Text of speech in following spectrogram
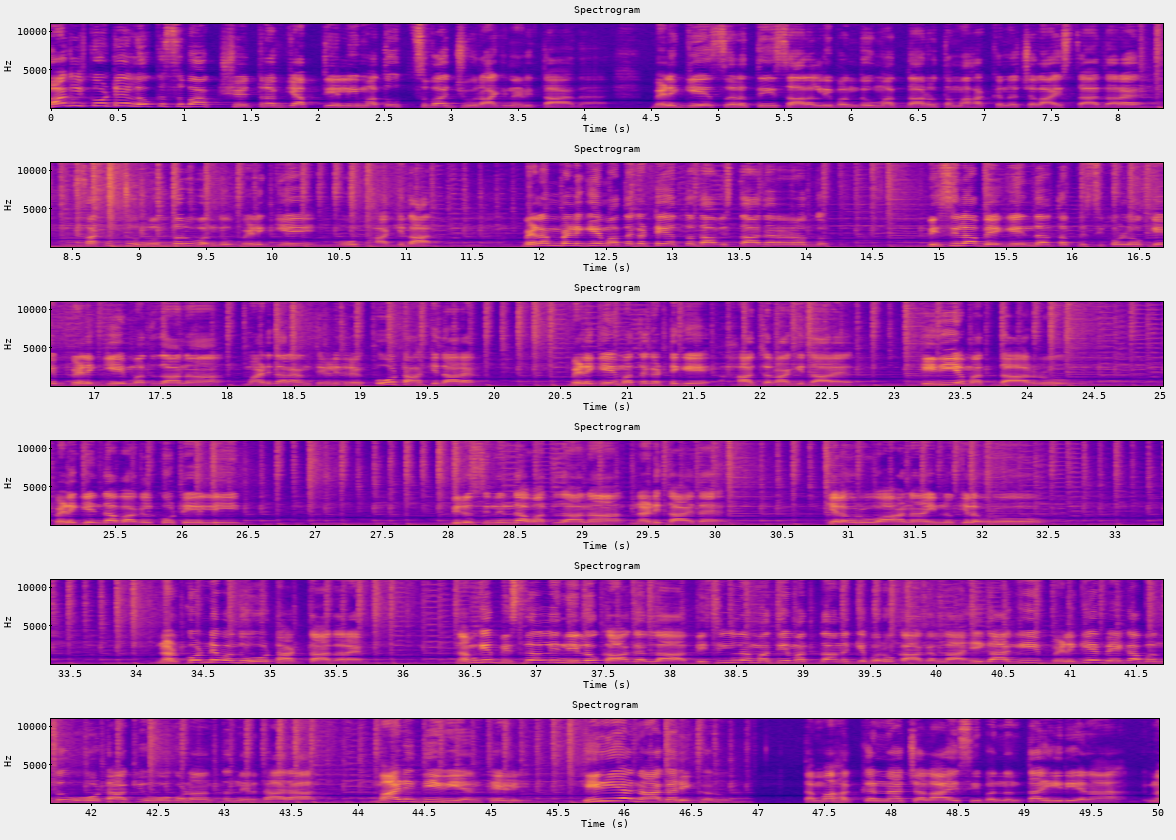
ಬಾಗಲಕೋಟೆ ಲೋಕಸಭಾ ಕ್ಷೇತ್ರ ವ್ಯಾಪ್ತಿಯಲ್ಲಿ ಮತೋತ್ಸವ ಜೋರಾಗಿ ನಡೀತಾ ಇದೆ. ಬೆಳಿಗ್ಗೆ ಸರತಿ ಸಾಲಲ್ಲಿ ಬಂದು ಮತದಾರರು ತಮ್ಮ ಹಕ್ಕನ್ನು ಚಲಾಯಿಸ್ತಾ ಇದ್ದಾರೆ. ಸಾಕಷ್ಟು ವೃದ್ಧರು ಬಂದು ಬೆಳಿಗ್ಗೆ ಓಟ್ ಹಾಕಿದ್ದಾರೆ. ಬೆಳಂಬೆಳಿಗ್ಗೆ ಮತಗಟ್ಟೆಯತ್ತ ಧಾವಿಸ್ತಾ ಇದ್ದಾರೆ ರದ್ದು ಬಿಸಿಲ ಬೇಗೆಯಿಂದ ತಪ್ಪಿಸಿಕೊಳ್ಳೋಕೆ ಬೆಳಿಗ್ಗೆ ಮತದಾನ ಮಾಡಿದ್ದಾರೆ ಅಂತ ಹೇಳಿದರೆ ಓಟ್ ಹಾಕಿದ್ದಾರೆ. ಬೆಳಿಗ್ಗೆ ಮತಗಟ್ಟೆಗೆ ಹಾಜರಾಗಿದ್ದಾರೆ ಹಿರಿಯ ಮತದಾರರು. ಬೆಳಗ್ಗೆಯಿಂದ ಬಾಗಲಕೋಟೆಯಲ್ಲಿ ಬಿರುಸಿನಿಂದ ಮತದಾನ ನಡೀತಾ ಇದೆ. ಕೆಲವರು ವಾಹನ, ಇನ್ನು ಕೆಲವರು ನಡ್ಕೊಂಡೇ ಬಂದು ಓಟ್ ಹಾಕ್ತಾ ಇದ್ದಾರೆ. ನಮಗೆ ಬಿಸಿಲಲ್ಲಿ ನಿಲ್ಲೋಕ್ಕಾಗಲ್ಲ ಬಿಸಿಲಿನ ಮಧ್ಯೆ ಮತದಾನಕ್ಕೆ ಬರೋಕ್ಕಾಗಲ್ಲ ಹೀಗಾಗಿ ಬೆಳಿಗ್ಗೆ ಬೇಗ ಬಂದು ಓಟ್ ಹಾಕಿ ಹೋಗೋಣ ಅಂತ ನಿರ್ಧಾರ ಮಾಡಿದ್ದೀವಿ ಅಂಥೇಳಿ ಹಿರಿಯ ನಾಗರಿಕರು ತಮ್ಮ ಹಕ್ಕನ್ನು ಚಲಾಯಿಸಿ ಬಂದಂಥ ಹಿರಿಯ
